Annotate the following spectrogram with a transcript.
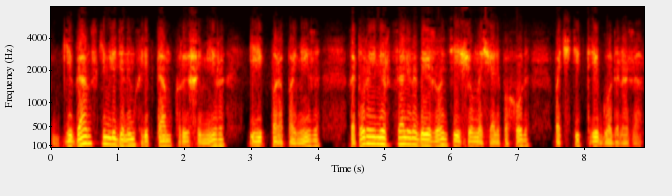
к гигантским ледяным хребтам крыши мира и Парапамиза, которые мерцали на горизонте еще в начале похода почти три года назад.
